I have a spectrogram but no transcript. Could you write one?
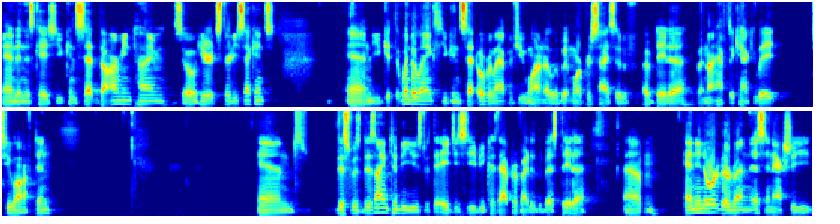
and in this case, you can set the arming time. So here it's 30 seconds, and you get the window length. You can set overlap if you want a little bit more precise of, of data, but not have to calculate too often. And this was designed to be used with the AGC because that provided the best data. Um, and in order to run this and actually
